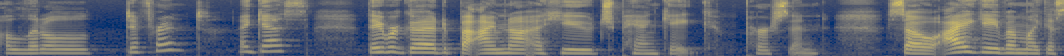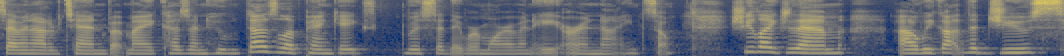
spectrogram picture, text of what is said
a little different, I guess. They were good, but I'm not a huge pancake person. So I gave them like a 7 out of 10, but my cousin who does love pancakes was said they were more of an 8 or a 9. So she liked them. Uh, we got the juice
